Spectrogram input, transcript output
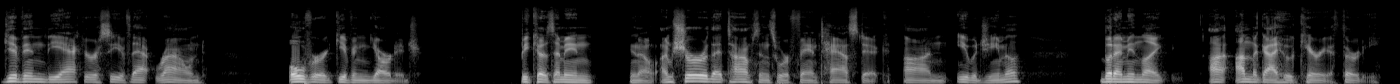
given the accuracy of that round over a given yardage. Because I mean, you know, I'm sure that Thompsons were fantastic on Iwo Jima, but I mean, like, I, I'm the guy who would carry a 30.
